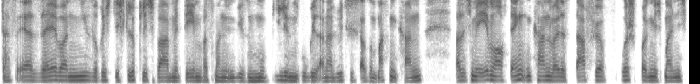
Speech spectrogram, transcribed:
dass er selber nie so richtig glücklich war mit dem, was man in diesem mobilen Google Analytics also machen kann. Was ich mir eben auch denken kann, weil es dafür ursprünglich mal nicht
